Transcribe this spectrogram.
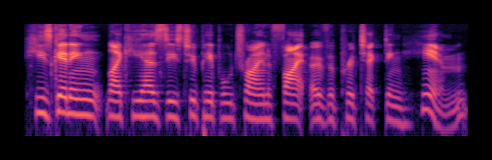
he's getting like he has these two people trying to fight over protecting him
